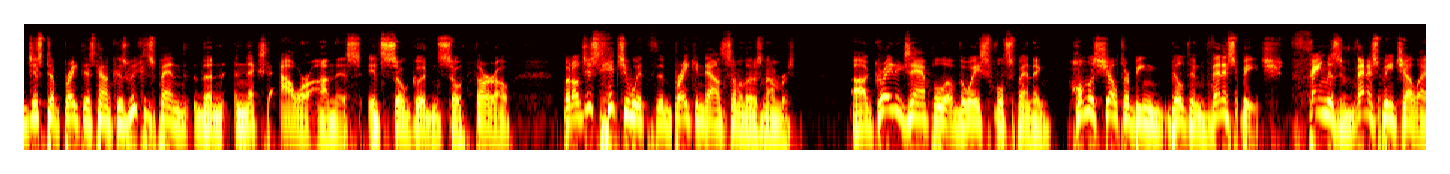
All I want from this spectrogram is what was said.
just to break this down, because we could spend the next hour on this. It's so good and so thorough. But I'll just hit you with breaking down some of those numbers. Uh, great example of the wasteful spending. Homeless shelter being built in Venice Beach, famous Venice Beach, LA,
